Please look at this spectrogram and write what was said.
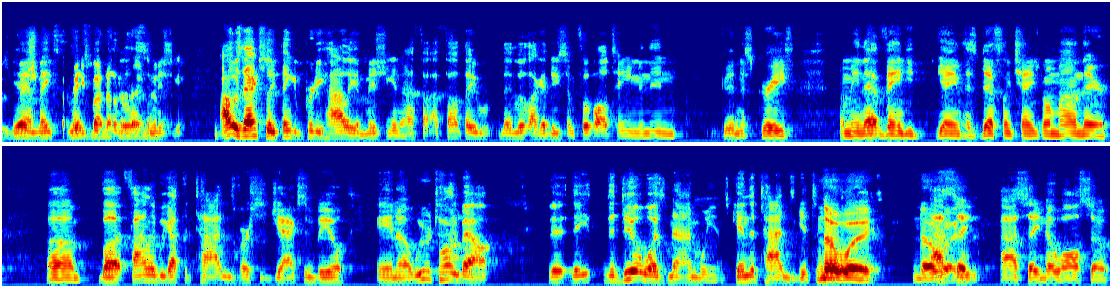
Yeah, Michigan makes, makes by Notre Dame. Michigan. I was actually thinking pretty highly of Michigan. I thought I thought they they looked like a decent football team, and then goodness grief, I mean that Vandy game has definitely changed my mind there. Um, but finally, we got the Titans versus Jacksonville, and uh, we were talking about the, the the deal was nine wins. Can the Titans get to no way? Wins? No I way. Say, I say no also.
